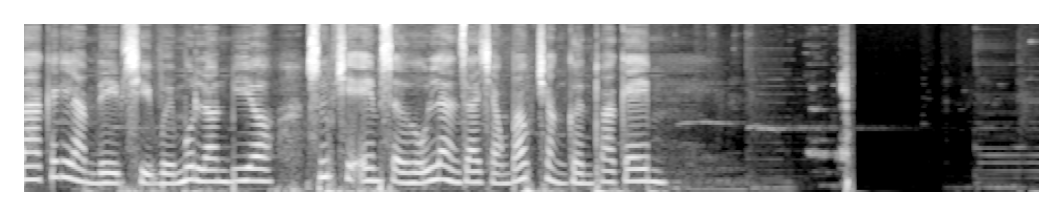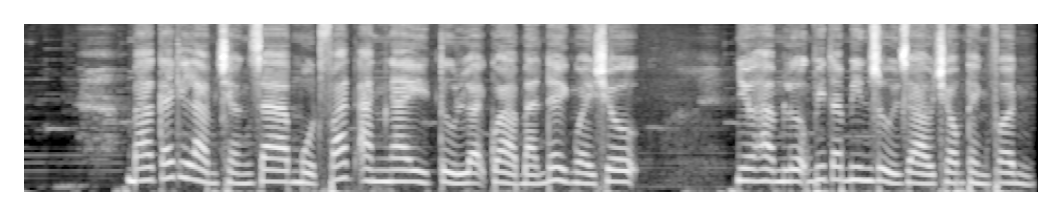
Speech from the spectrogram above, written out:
3 cách làm đẹp chỉ với một lon bia giúp chị em sở hữu làn da trắng bóc chẳng cần thoa kem. 3 cách làm trắng da một phát ăn ngay từ loại quả bán đầy ngoài chợ. Nhờ hàm lượng vitamin dồi dào trong thành phần,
